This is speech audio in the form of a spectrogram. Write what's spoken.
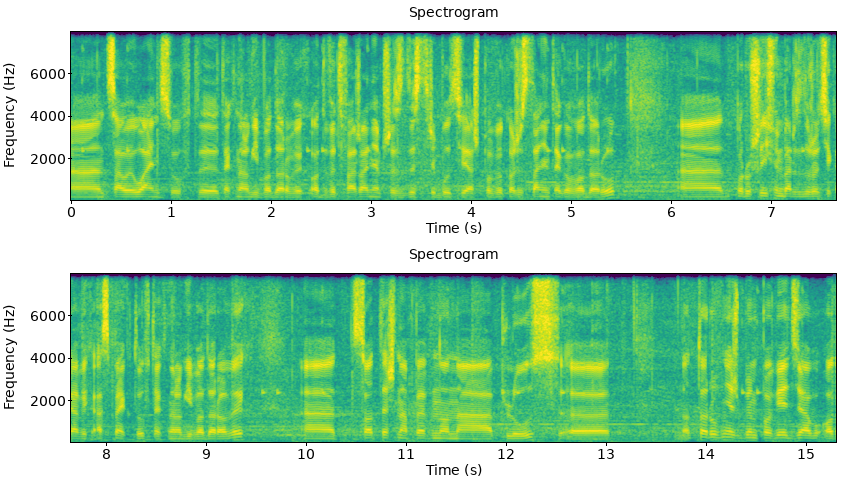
e, cały łańcuch te- technologii wodorowych od wytwarzania przez dystrybucję aż po wykorzystanie tego wodoru. E, poruszyliśmy bardzo dużo ciekawych aspektów technologii wodorowych, e, co też na pewno na plus. E, no to również bym powiedział o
